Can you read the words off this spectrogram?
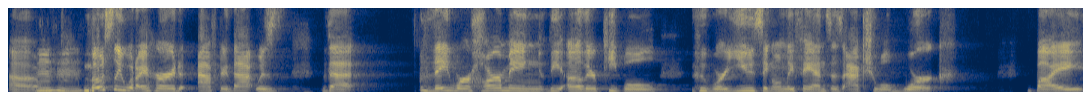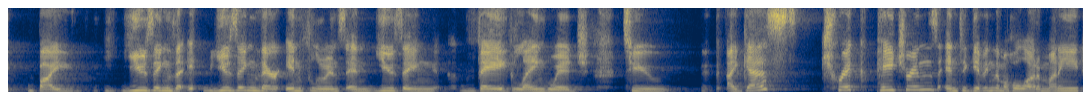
um, Mhm. mostly what I heard after that was that they were harming the other people who were using OnlyFans as actual work by by using the using their influence and using vague language to I guess trick patrons into giving them a whole lot of money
